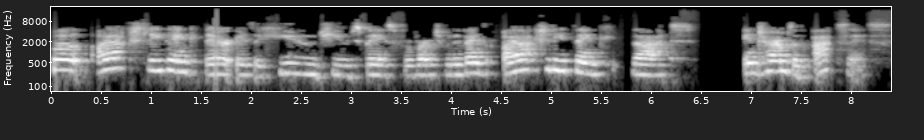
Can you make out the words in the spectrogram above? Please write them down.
Well, I actually think there is a huge, huge space for virtual events. I actually think that in terms of access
